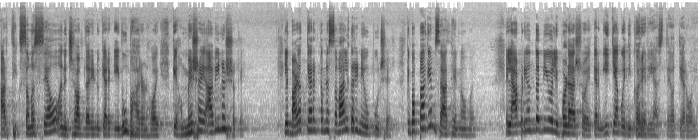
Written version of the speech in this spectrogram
આર્થિક સમસ્યાઓ અને જવાબદારીનું ક્યારેક એવું ભારણ હોય કે હંમેશા એ આવી ન શકે. એટલે બાળક ક્યારેક તમને સવાલ કરીને એવું પૂછે કે પપ્પા કેમ સાથે ન હોય? એટલે આપણી અંદરની ઓલી ભડાશ હોય, ત્યારે એ ક્યાં કોઈ દી ઘરે રહ્યા અત્યારે હોય?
